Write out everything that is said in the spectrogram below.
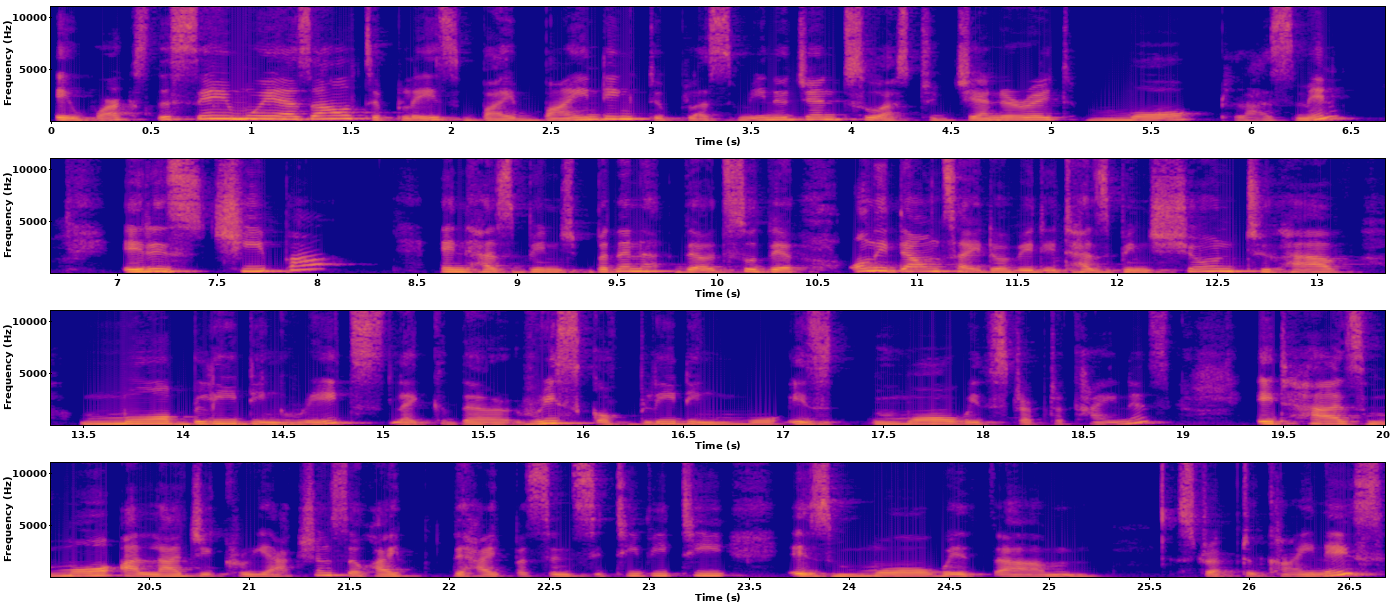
It works the same way as alteplase by binding to plasminogen so as to generate more plasmin. It is cheaper and has been, but then the, so the only downside of it, it has been shown to have more bleeding rates, like the risk of bleeding more is more with streptokinase. It has more allergic reactions, so hy- the hypersensitivity is more with um, streptokinase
